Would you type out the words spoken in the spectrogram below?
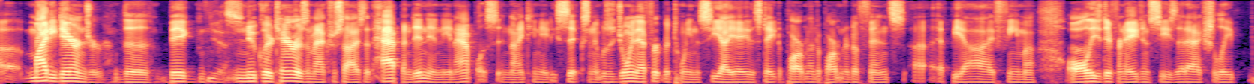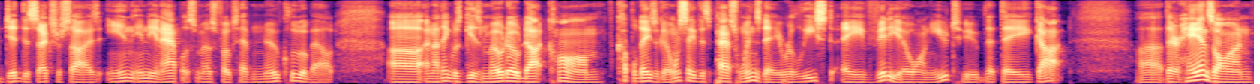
uh, Mighty Derringer, the big Yes. nuclear terrorism exercise that happened in Indianapolis in 1986, and it was a joint effort between the CIA, the State Department, the Department of Defense, uh, FBI, FEMA, all these different agencies that actually did this exercise in Indianapolis. Most folks have no clue about. Uh, and I think it was Gizmodo.com a couple days ago. I want to say this past Wednesday released a video on YouTube that they got uh, their hands on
